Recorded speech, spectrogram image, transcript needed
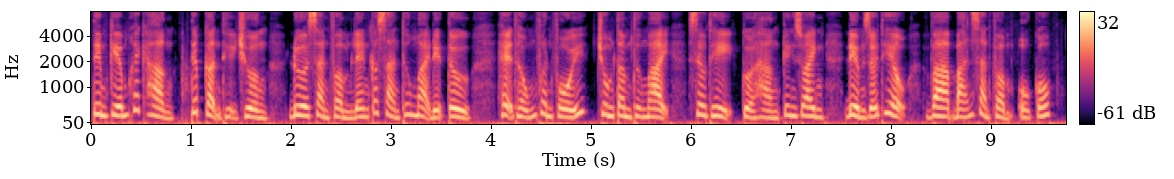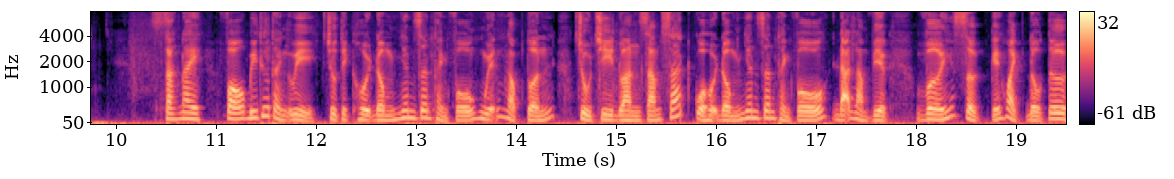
tìm kiếm khách hàng, tiếp cận thị trường, đưa sản phẩm lên các sàn thương mại điện tử, hệ thống phân phối, trung tâm thương mại, siêu thị, cửa hàng kinh doanh, điểm giới thiệu và bán sản phẩm ô cốp. Sáng nay, Phó Bí thư Thành ủy, Chủ tịch Hội đồng nhân dân thành phố Nguyễn Ngọc Tuấn, chủ trì đoàn giám sát của Hội đồng nhân dân thành phố đã làm việc với Sở Kế hoạch Đầu tư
